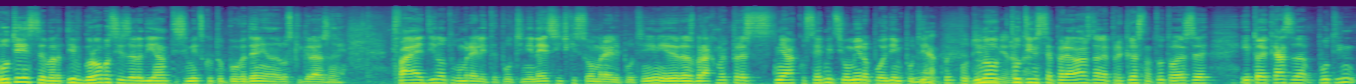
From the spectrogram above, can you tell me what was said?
Путин се върти в гроба си заради антисемитското поведение на руски граждани. Това е един от умрелите Путини. Не всички са умрели Путини. Ние разбрахме през няколко седмици умира по един Путин. Някой Путин но умира, Путин да. се преражда непрекъснато. Той се... И той каза, Путин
